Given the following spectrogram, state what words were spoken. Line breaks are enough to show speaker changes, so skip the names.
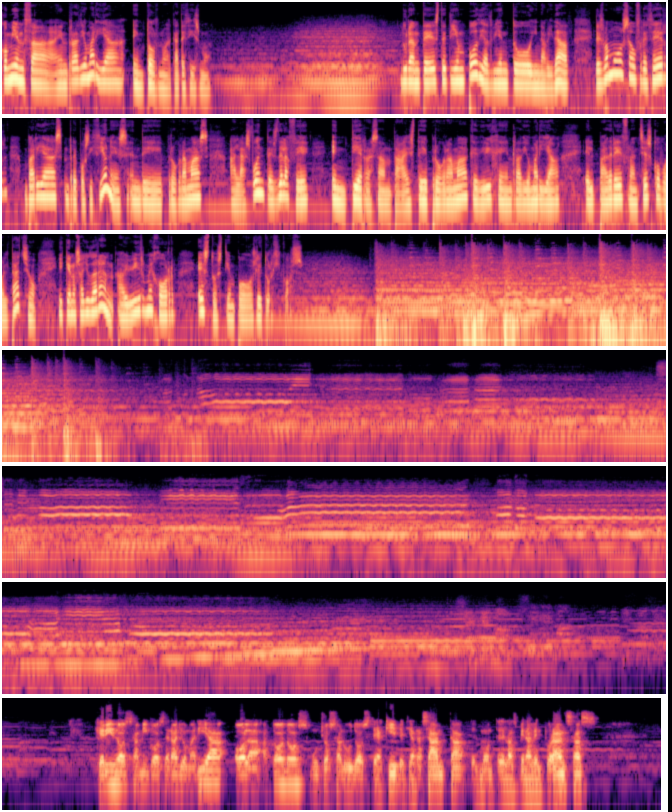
Comienza en Radio María en torno al catecismo. Durante este tiempo de Adviento y Navidad les vamos a ofrecer varias reposiciones de programas a las fuentes de la fe en Tierra Santa, este programa que dirige en Radio María el padre Francesco Voltacho y que nos ayudarán a vivir mejor estos tiempos litúrgicos.
Queridos amigos de Radio María, hola a todos, muchos saludos de aquí, de Tierra Santa, del Monte de las Bienaventuranzas.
